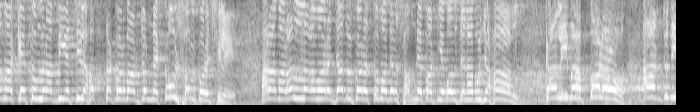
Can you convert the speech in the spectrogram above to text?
আমাকে তোমরা দিয়েছিলে, হত্যা করবার জন্য কৌশল করেছিলে। আর আমার আল্লাহ আমার জাদু করে তোমাদের সামনে পাঠিয়ে বলছেন, আবু জাহাল, কালিমা পড়ো, আর যদি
